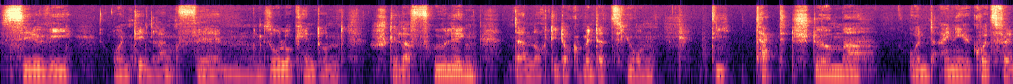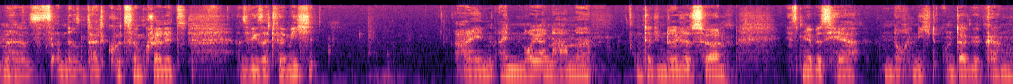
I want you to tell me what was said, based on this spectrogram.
Sylvie und den Langfilm Solokind und Stiller Frühling. Dann noch die Dokumentation Taktstürmer und einige Kurzfilme. Das andere sind halt Kurzfilm-Credits. Also wie gesagt, für mich ein, ein neuer Name unter den Regisseuren ist mir bisher noch nicht untergegangen,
